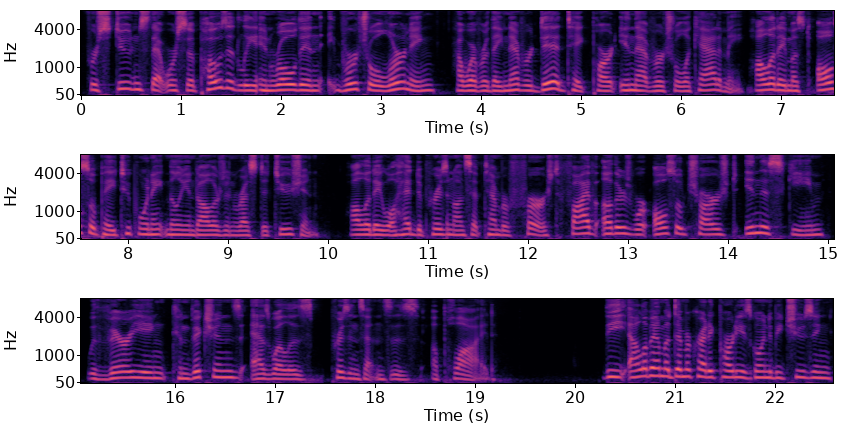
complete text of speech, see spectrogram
for students that were supposedly enrolled in virtual learning. However, they never did take part in that virtual academy. Holladay must also pay $2.8 million in restitution. Holladay will head to prison on September 1st. Five others were also charged in this scheme with varying convictions as well as prison sentences applied. The Alabama Democratic Party is going to be choosing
